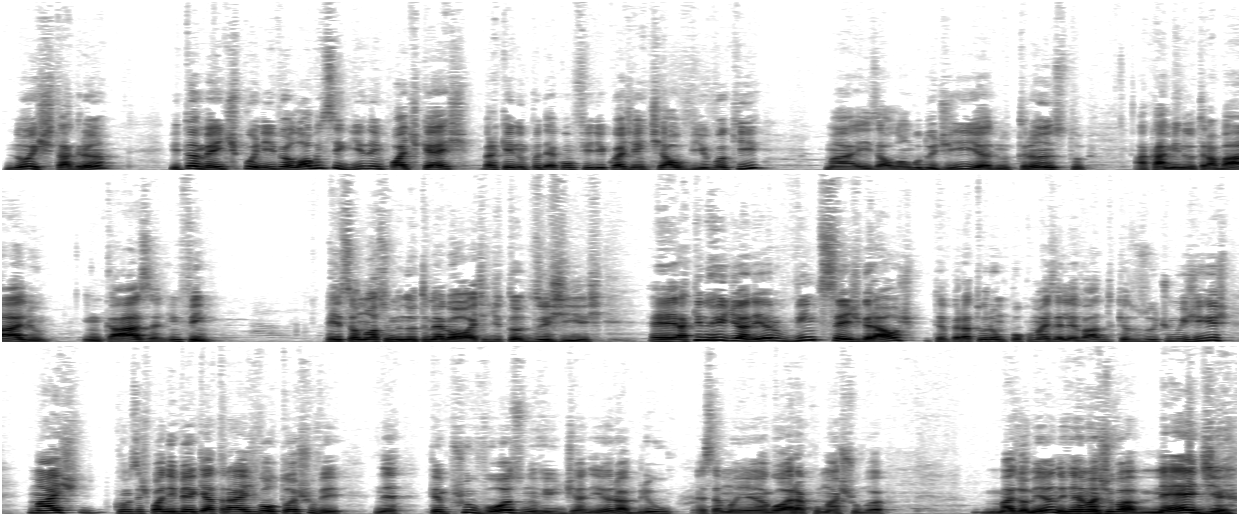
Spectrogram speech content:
no Instagram e também disponível logo em seguida em podcast para quem não puder conferir com a gente ao vivo aqui, mas ao longo do dia, no trânsito, a caminho do trabalho, em casa, enfim. Esse é o nosso Minuto Megawatt de todos os dias. É, aqui no Rio de Janeiro, 26 graus, temperatura um pouco mais elevada do que nos últimos dias, mas, como vocês podem ver aqui atrás, voltou a chover. Né? Tempo chuvoso no Rio de Janeiro, abriu essa manhã agora com uma chuva mais ou menos, né? uma chuva média,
